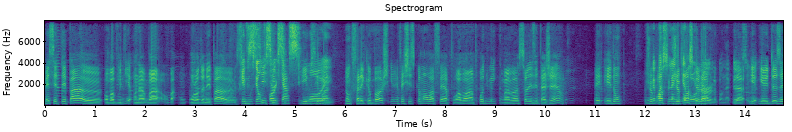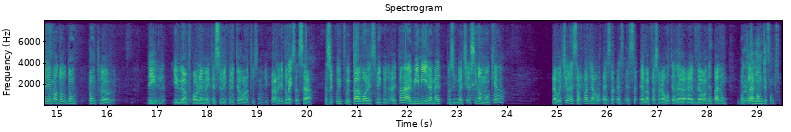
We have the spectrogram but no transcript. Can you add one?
mais c'était pas, euh, on va vous dire, on, a, va, on, va, on, on leur donnait pas euh, Prévision de forecast, six- six six- six mois, mois. et- Donc, il fallait que Bosch, ils réfléchissent comment on va faire pour avoir un produit qu'on va avoir sur les étagères. Et, et donc, je pense, je pense que là, y, il y a eu deux éléments. Donc, donc, donc le, les- il y a eu un problème avec les semi-conducteurs, on a tous entendu parler. Donc, Oui. ça, ça, à ce coup, ils ne pouvaient pas avoir les semi-conducteurs. Et quand on a 8000 à mettre dans une voiture, s'il en manque un, la voiture, elle sort pas de la route, elle, elle, elle- elle va pas sur la route, elle ne la vendait pas. Donc, là, il manque des fonctions,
